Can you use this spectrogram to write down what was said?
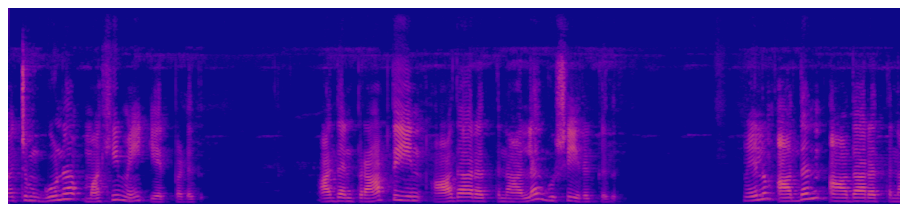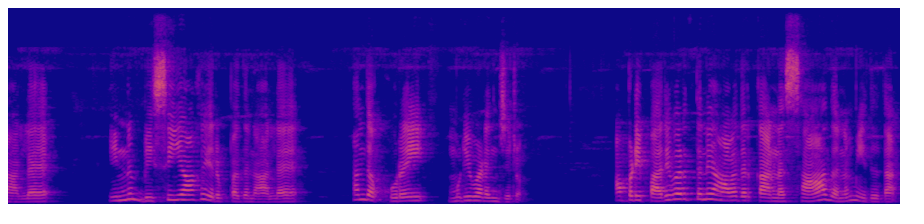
மற்றும் குண மகிமை ஏற்படுது. அதன் பிராப்தியின் ஆதாரத்தினால குஷி இருக்குது. மேலும் அதன் ஆதாரத்தினால இன்னும் பிஸியாக இருப்பதனால அந்த குறை முடிவடைஞ்சிடும் அப்படி பரிவர்த்தனை ஆவதற்கான சாதனம் இதுதான்.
